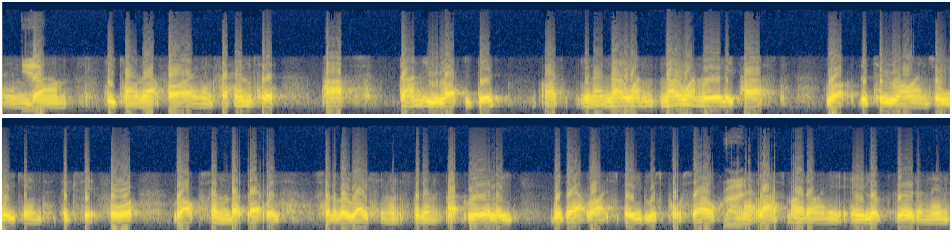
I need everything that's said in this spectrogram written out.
and Yeah. um, he came out firing. And for him to pass Dungey like he did, I you know no one no one really passed the two Ryans all weekend except for Roczen, but that was sort of a racing incident. But really, with outright speed was Pourcel Right. in that last moto, and he, he looked good, and then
